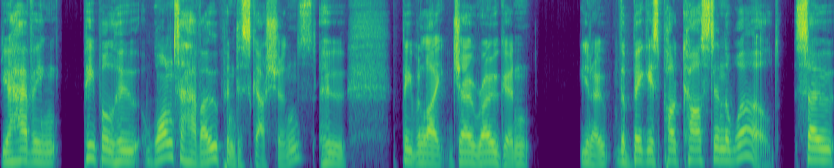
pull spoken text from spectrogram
You're having people who want to have open discussions, who people like Joe Rogan, you know, the biggest podcast in the world. So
